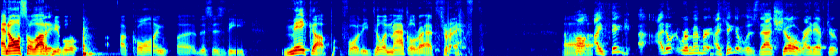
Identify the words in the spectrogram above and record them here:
and also a lot But of it- people are calling uh, this is the makeup for the Dylan McIlrath draft. Uh, Well, I think I- don't remember. I think it was that show right after,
